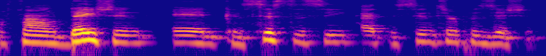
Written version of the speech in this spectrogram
a foundation and consistency at the center position,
